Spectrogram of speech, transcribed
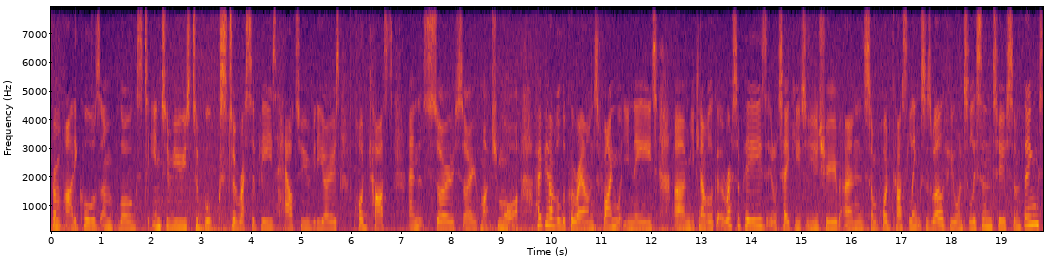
from articles and blogs to interviews to books to recipes, how-to videos, podcasts and so so much more. I hope you have a look around, find what you need. Um, you can have a look at the recipes, it'll take you to YouTube and some podcast links as well if you want to listen to some things.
